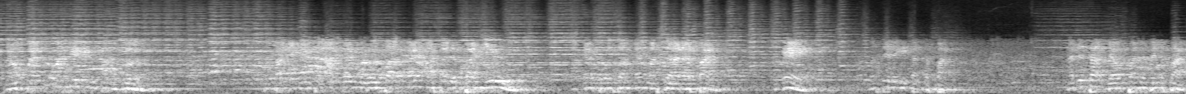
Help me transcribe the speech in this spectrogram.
Jawapan tu masih tidak betul. Sebabnya kita akan merosakkan masa depan you. Akan merosakkan masa hadapan. Okey. Masih lagi tak tepat. Ada tak jawapan lebih tepat?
